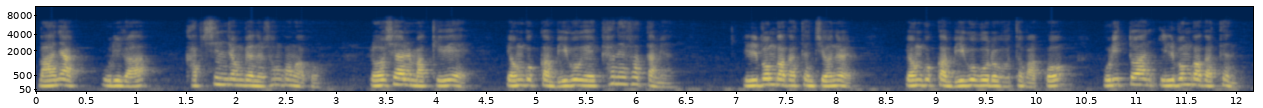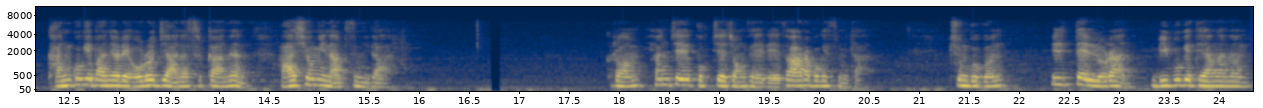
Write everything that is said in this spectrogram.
만약 우리가 갑신정변을 성공하고 러시아를 막기 위해 영국과 미국의 편에 섰다면 일본과 같은 지원을 영국과 미국으로부터 받고 우리 또한 일본과 같은 강국의 반열에 오르지 않았을까 하는 아쉬움이 남습니다. 그럼 현재의 국제 정세에 대해서 알아보겠습니다. 중국은 1대1로란 미국에 대항하는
